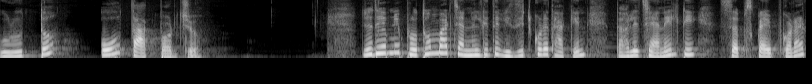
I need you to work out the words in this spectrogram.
গুরুত্ব ও তাৎপর্য। যদি আপনি প্রথমবার চ্যানেলটিতে ভিজিট করে থাকেন, তাহলে চ্যানেলটি সাবস্ক্রাইব করার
